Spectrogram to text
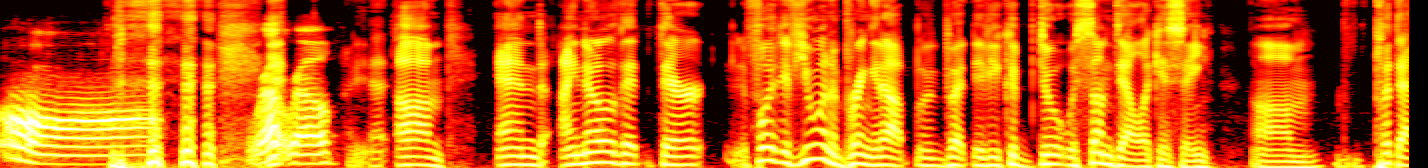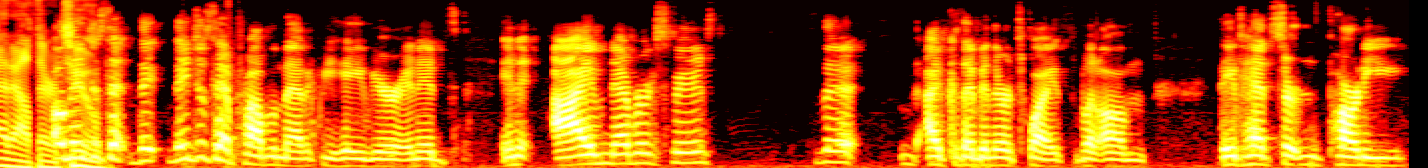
Aww. Row row. Um, and I know that they're Floyd. If you want to bring it up, but if you could do it with some delicacy, um, put that out there Oh, too. they just ha- they they just have problematic behavior, and it's and it, I've never experienced that I because I've been there twice, but um, they've had certain party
